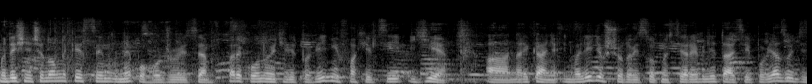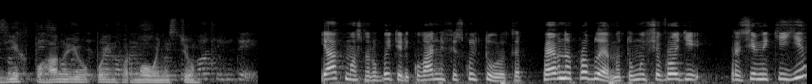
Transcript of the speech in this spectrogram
Медичні чиновники з цим не погоджуються. Переконують, відповідні фахівці є. А нарікання інвалідів щодо відсутності реабілітації пов'язують з їх поганою поінформованістю. Як можна робити лікувальну фізкультуру? Це певна проблема, тому що вроді працівники є.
